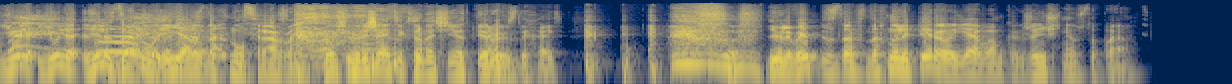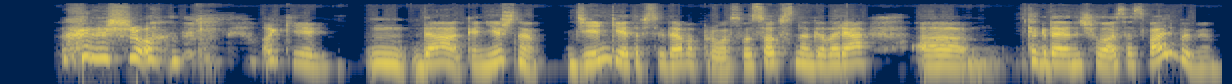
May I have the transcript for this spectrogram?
Юля, Юля, Юля вздохнула, и я вздохнул сразу. В общем, решайте, кто начнет первый вздыхать. Юля, вы вздохнули первого, я вам как женщине уступаю. Хорошо. Окей. Да, конечно, деньги это всегда вопрос. Вот, собственно говоря, а, когда я начала со свадьбами,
